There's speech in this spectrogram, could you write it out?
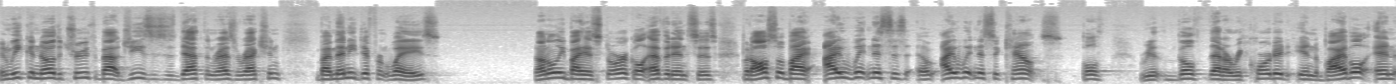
And we can know the truth about Jesus' death and resurrection by many different ways, not only by historical evidences, but also by eyewitnesses, uh, eyewitness accounts, both, both that are recorded in the Bible and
